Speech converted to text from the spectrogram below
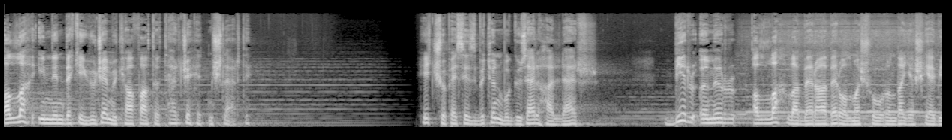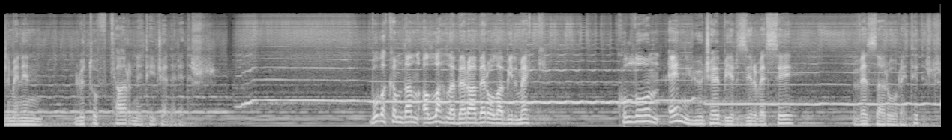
Allah indindeki yüce mükafatı tercih etmişlerdi. Hiç şüphesiz bütün bu güzel haller, bir ömür Allah'la beraber olma şuurunda yaşayabilmenin lütufkar neticeleridir. Bu bakımdan Allah'la beraber olabilmek, kulluğun en yüce bir zirvesi ve zaruretidir.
